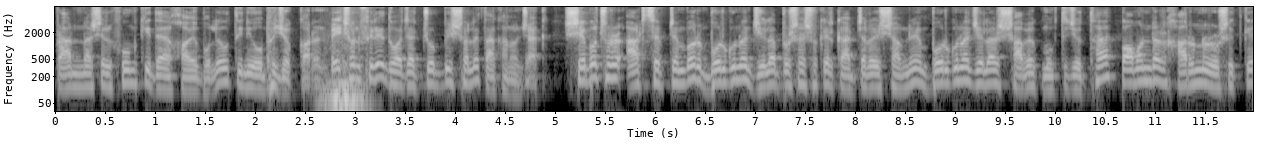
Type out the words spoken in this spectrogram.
প্রাণনাশের হুমকি দেওয়া হয় বলেও তিনি অভিযোগ করেন। পেছন ফিরে দু হাজার চব্বিশ সালে তাকানো যাক। সে বছরের আট সেপ্টেম্বর বরগুনা জেলা প্রশাসকের কার্যালয়ের সামনে বরগুনা জেলার সাবেক মুক্তিযোদ্ধা কমান্ডার হারুনুর রশিদকে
